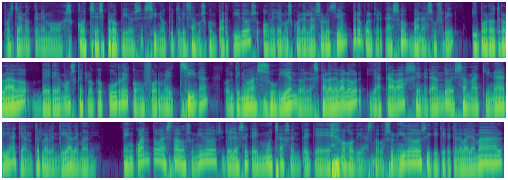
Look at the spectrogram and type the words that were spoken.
pues ya no tenemos coches propios, sino que utilizamos compartidos, o veremos cuál es la solución, pero en cualquier caso van a sufrir. Y por otro lado, veremos qué es lo que ocurre conforme China continúa subiendo en la escala de valor y acaba generando esa maquinaria que antes le vendía Alemania. En cuanto a Estados Unidos, yo ya sé que hay mucha gente que odia a Estados Unidos y que quiere que le vaya mal,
